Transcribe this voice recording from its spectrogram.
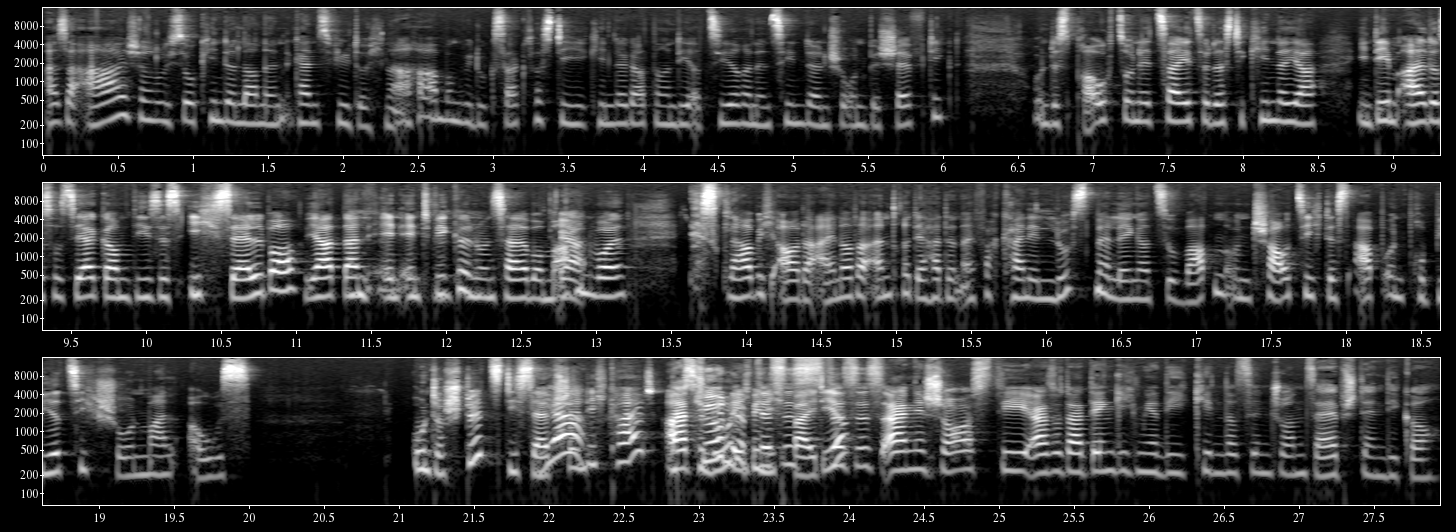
also A ist natürlich so, Kinder lernen ganz viel durch Nachahmung, wie du gesagt hast, die Kindergärtnerinnen, die Erzieherinnen sind dann schon beschäftigt. Und es braucht so eine Zeit, sodass die Kinder ja in dem Alter so sehr gern dieses Ich selber ja dann mhm. entwickeln mhm. und selber machen ja. wollen. Ist, glaube ich, auch der eine oder andere, der hat dann einfach keine Lust mehr länger zu warten und schaut sich das ab und probiert sich schon mal aus unterstützt die Selbstständigkeit. Ja, Absolut, natürlich, bin ich ist, bei dir. Das ist eine Chance, die, also da denke ich mir, die Kinder sind schon selbstständiger.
